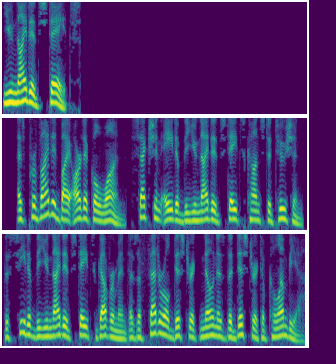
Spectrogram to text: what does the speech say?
United States As provided by Article 1, Section 8 of the United States Constitution, the seat of the United States government is a federal district known as the District of Columbia.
